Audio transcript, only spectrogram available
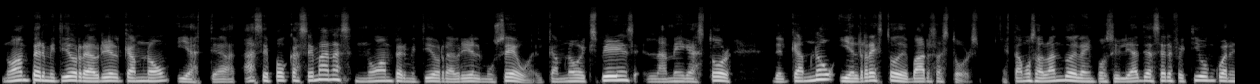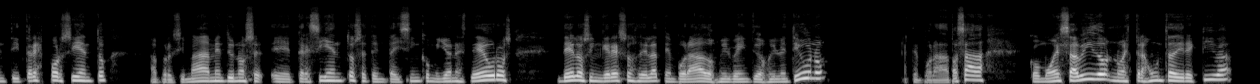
no han permitido reabrir el Camp Nou y hasta hace pocas semanas no han permitido reabrir el museo, el Camp Nou Experience, la Mega Store del Camp Nou y el resto de Barça Stores. Estamos hablando de la imposibilidad de hacer efectivo un 43%, aproximadamente unos 375 eh, millones de euros de los ingresos de la temporada 2020-2021, temporada pasada, como es sabido, nuestra junta directiva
